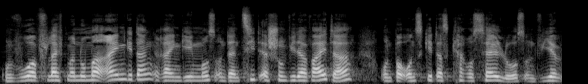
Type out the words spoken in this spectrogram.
und wo er vielleicht mal nur mal einen Gedanken reingehen muss und dann zieht er schon wieder weiter und bei uns geht das Karussell los und wir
